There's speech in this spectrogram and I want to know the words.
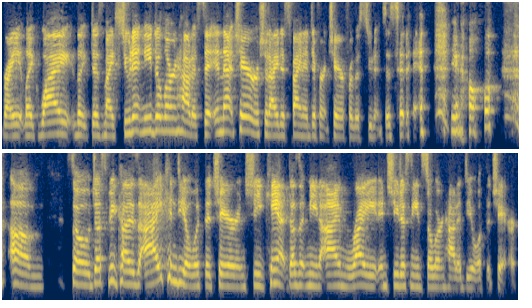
right? Like why like does my student need to learn how to sit in that chair or should i just find a different chair for the student to sit in you know? Um so just because i can deal with the chair and she can't doesn't mean i'm right and she just needs to learn how to deal with the chair.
